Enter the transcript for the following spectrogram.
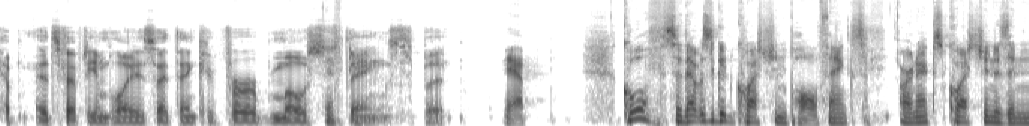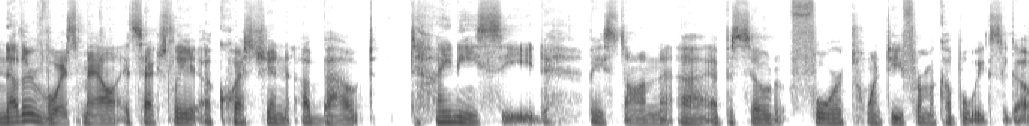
Yep, it's 50 employees, I think, for most 50. things, but Yep. Cool. So that was a good question, Paul. Thanks. Our next question is another voicemail. It's actually a question about TinySeed based on uh, episode 420 from a couple weeks ago.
